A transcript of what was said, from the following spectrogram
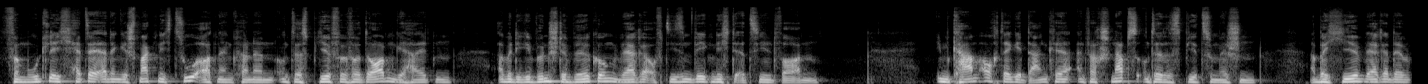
Vermutlich hätte er den Geschmack nicht zuordnen können und das Bier für verdorben gehalten, aber die gewünschte Wirkung wäre auf diesem Weg nicht erzielt worden. Ihm kam auch der Gedanke, einfach Schnaps unter das Bier zu mischen, aber hier wäre der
